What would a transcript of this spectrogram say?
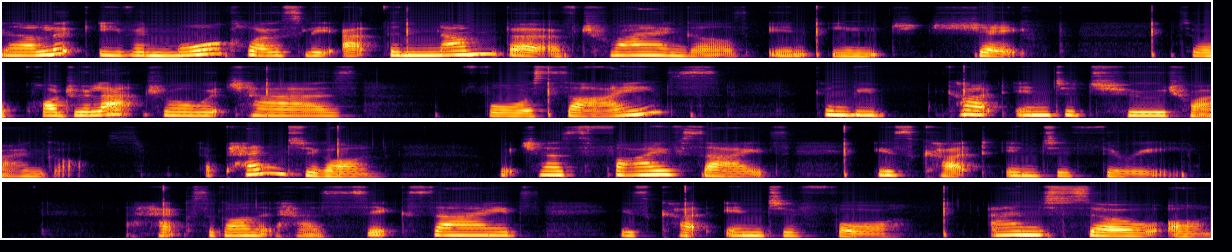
Now look even more closely at the number of triangles in each shape. So a quadrilateral, which has four sides, can be cut into two triangles. A pentagon, which has five sides, is cut into three. A hexagon that has six sides is cut into four and so on.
